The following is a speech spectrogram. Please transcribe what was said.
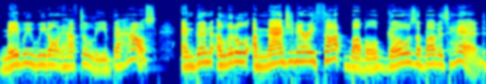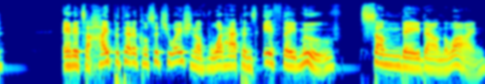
maybe we don't have to leave the house. And then a little imaginary thought bubble goes above his head. And it's a hypothetical situation of what happens if they move someday down the line.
